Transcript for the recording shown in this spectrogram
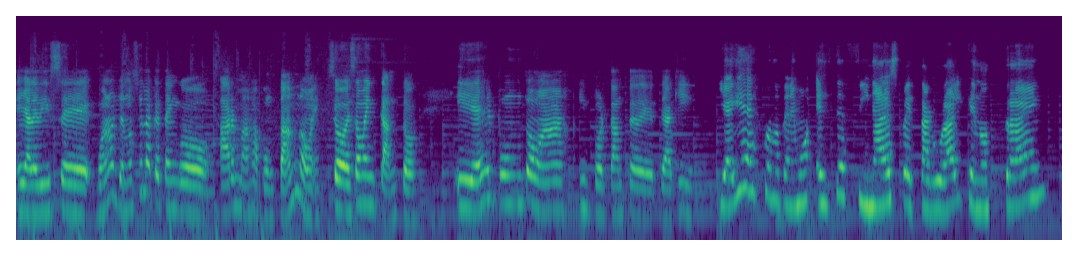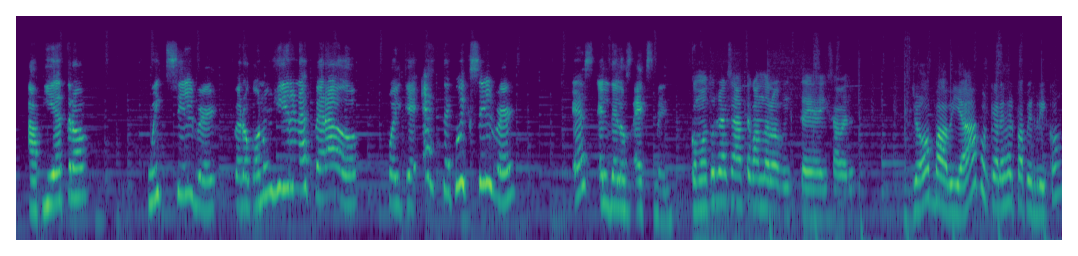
ella le dice, bueno, yo no soy la que tengo armas apuntándome. So, eso me encantó. Y es el punto más importante de, de aquí. Y ahí es cuando tenemos este final espectacular que nos traen a Pietro Quicksilver, pero con un giro inesperado, porque este Quicksilver es el de los X-Men. ¿Cómo tú reaccionaste cuando lo viste, Isabel? Yo babia porque eres el papi rico.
